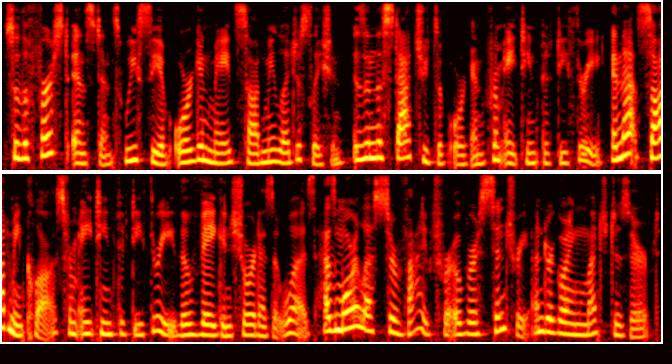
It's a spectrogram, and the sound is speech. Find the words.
So, the first instance we see of Oregon made sodomy legislation is in the Statutes of Oregon from 1853. And that sodomy clause from 1853, though vague and short as it was, has more or less survived for over a century, undergoing much deserved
